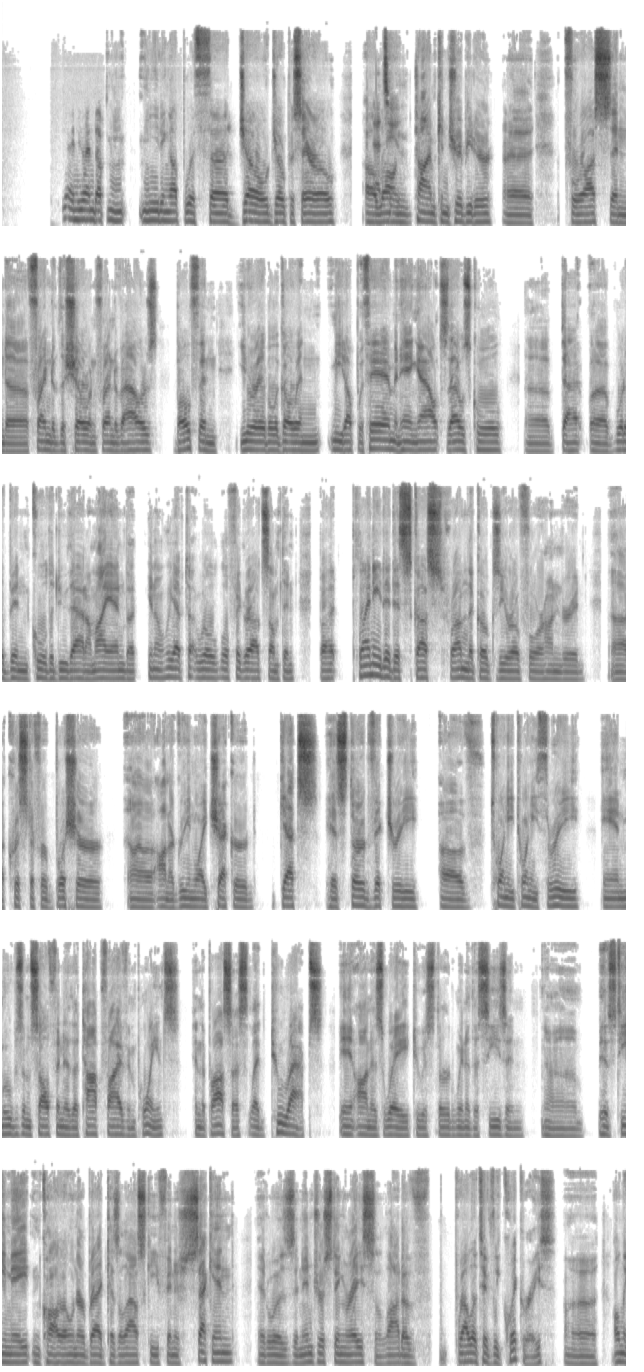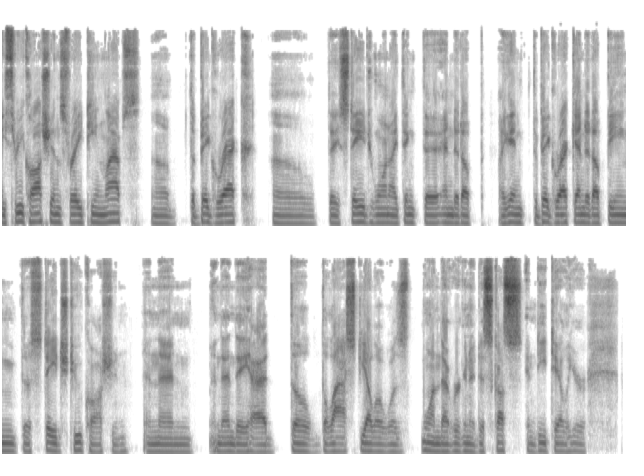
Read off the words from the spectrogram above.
Yeah, and you end up m- meeting up with uh, Joe Joe Passero, a long time contributor uh, for us and a friend of the show and friend of ours both, and you were able to go and meet up with him and hang out. So that was cool. Uh, that uh, would have been cool to do that on my end, but you know we have to. We'll we'll figure out something. But plenty to discuss from the Coke 400. Uh, Christopher Buescher uh, on a green white checkered gets his third victory of 2023 and moves himself into the top five in points in the process. Led two laps in, on his way to his third win of the season. Uh, his teammate and car owner Brad Keselowski finished second. It was an interesting race, a lot of relatively quick race. Uh, only three cautions for 18 laps. Uh, the big wreck, uh, the stage one, I think that ended up again. The big wreck ended up being the stage two caution, and then and then they had the the last yellow was one that we're going to discuss in detail here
